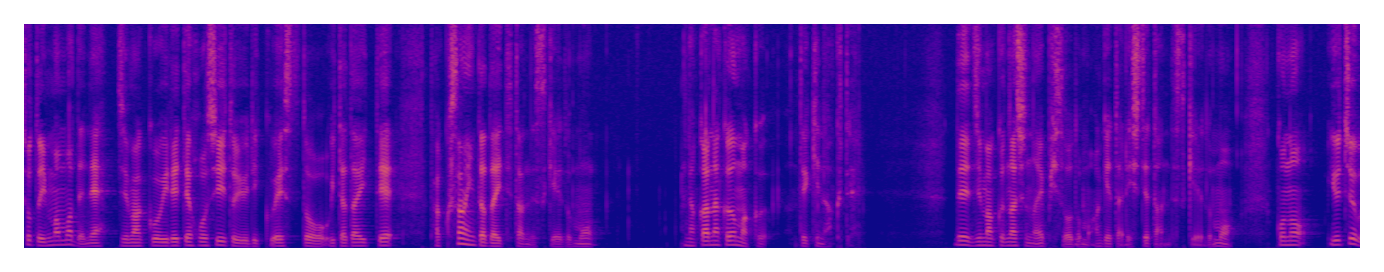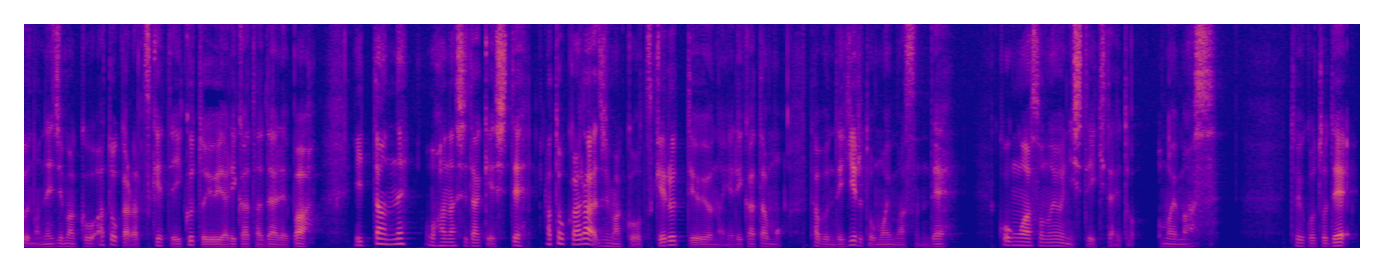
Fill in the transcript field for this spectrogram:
ちょっと今までね、字幕を入れてほしいというリクエストをいただいて、たくさんいただいてたんですけれども、なかなかうまくできなくて。で、字幕なしのエピソードも上げたりしてたんですけれども、この YouTube のね、字幕を後からつけていくというやり方であれば、一旦ね、お話だけして、後から字幕をつけるっていうようなやり方も多分できると思いますんで、今後はそのようにしていきたいと思います。ということで、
